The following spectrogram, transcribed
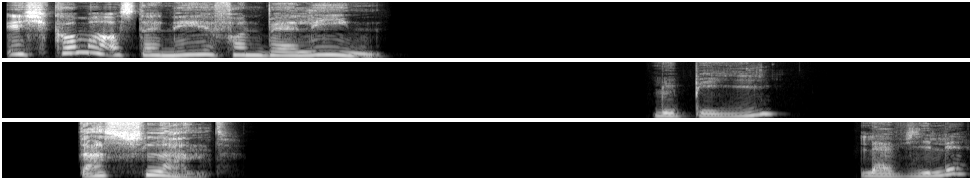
Ich komme aus der Nähe von Berlin. Le pays, Das Land. la ville,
